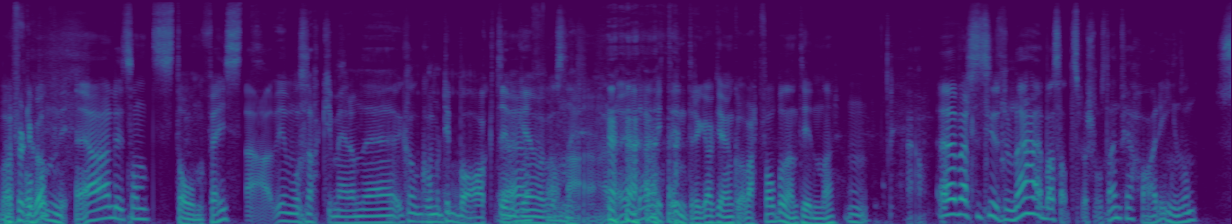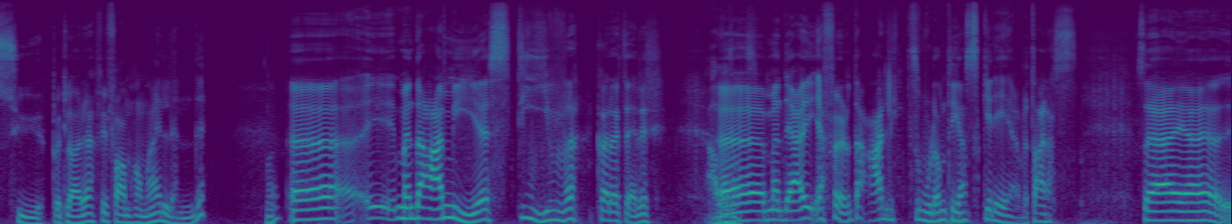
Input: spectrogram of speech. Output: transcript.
Furtekopp? Ja, litt sånn stonefaced. Ja, vi må snakke mer om det. Vi kommer tilbake til Ja, Kevin Thrones Costner. det, det er mitt inntrykk av Kevin, i hvert fall på den tiden der. Uh, verste har jeg bare satt spørsmålstegn, for jeg har ingen sånn superklare Fy faen, han er elendig. Eh, men det er mye stive karakterer. Ja, det uh. Eh, men det er, jeg føler at det er litt hvordan ting er skrevet her, ass. Så jeg, jeg,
